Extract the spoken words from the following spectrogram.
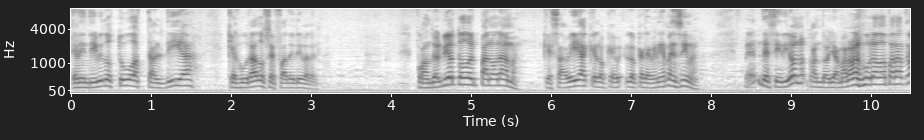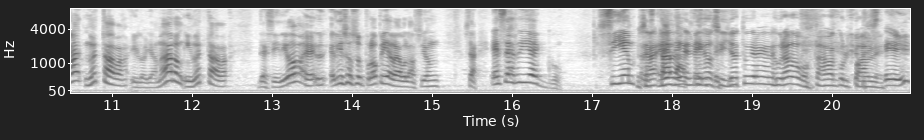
El individuo estuvo hasta el día que el jurado se fue a deliberar cuando él vio todo el panorama, que sabía que lo que, lo que le venía para encima, decidió, cuando llamaron al jurado para atrás, no estaba, y lo llamaron y no estaba, decidió, él, hizo su propia evaluación. O sea, ese riesgo siempre está él, dijo, si yo estuviera en el jurado, votaba culpable. sí.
